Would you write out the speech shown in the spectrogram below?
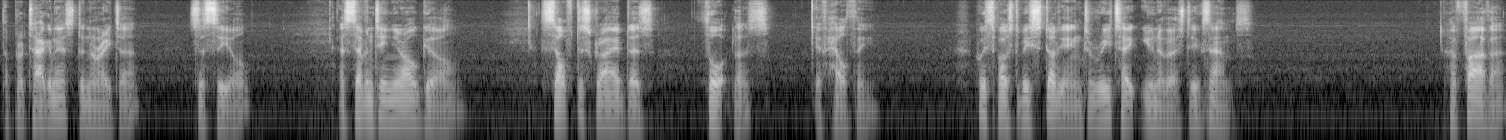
The protagonist and narrator, Cecile, a 17 year old girl, self described as thoughtless, if healthy, who is supposed to be studying to retake university exams. Her father,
